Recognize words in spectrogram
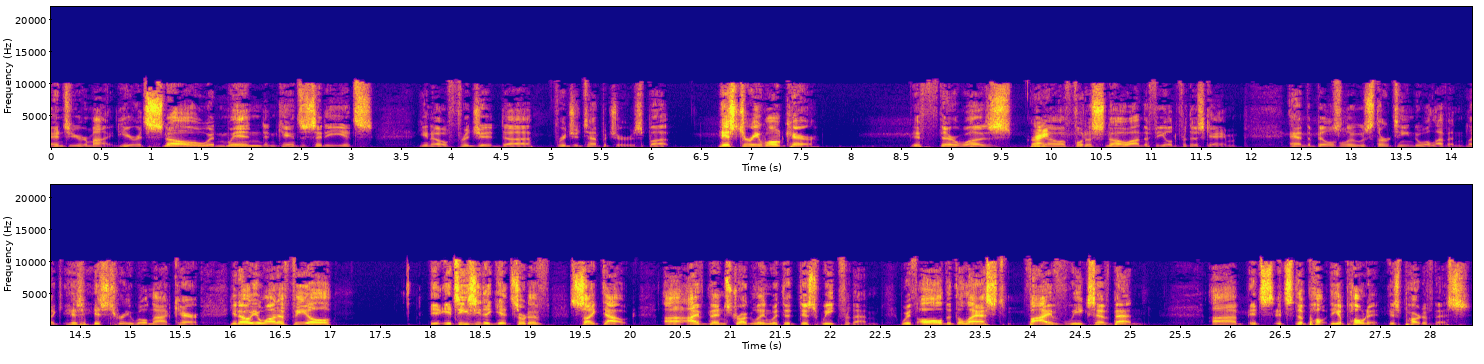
enter your mind. Here it's snow and wind in Kansas City. It's you know frigid uh, frigid temperatures, but history won't care if there was you Right. know a foot of snow on the field for this game and the Bills lose 13 to 11. Like his history will not care. You know, you want to feel it's easy to get sort of psyched out. Uh, I've been struggling with it this week for them, with all that the last five weeks have been. Uh, it's it's the po- the opponent is part of this.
